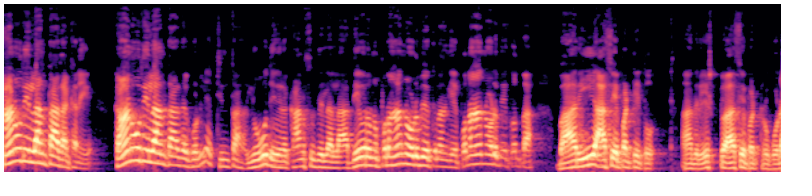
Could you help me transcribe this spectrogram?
ಕಾಣುವುದಿಲ್ಲ ಅಂತ ಆದ ಕನೆಗೆ ಕಾಣುವುದಿಲ್ಲ ಅಂತ ಆದ ಕೂಡಲೇ ಚಿಂತ, ಅಯ್ಯೋ ದೇವರ ಕಾಣಿಸೋದಿಲ್ಲಲ್ಲ ದೇವರನ್ನು ಪುನಃ ನೋಡಬೇಕು ನನಗೆ, ಪುನಃ ನೋಡಬೇಕು ಅಂತ ಭಾರೀ ಆಸೆ ಪಟ್ಟಿತು ಆದರೆ ಎಷ್ಟು ಆಸೆ ಪಟ್ಟರೂ ಕೂಡ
